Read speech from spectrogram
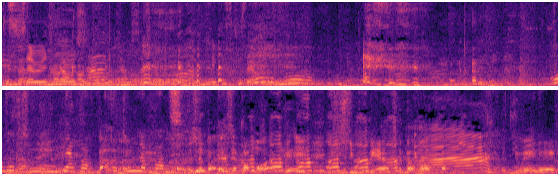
Qu'est-ce que ça veut dire? Mais qu'est-ce que ça veut dire? Bah, tu m'énerves, pourquoi tu me l'as pas dit C'est pas, c'est pas moi, j'y j'y suis pour rien, c'est pas moi. Ah Tu m'énerves,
